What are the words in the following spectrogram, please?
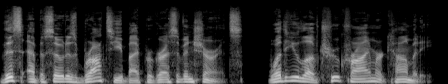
This episode is brought to you by Progressive Insurance. Whether you love true crime or comedy,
